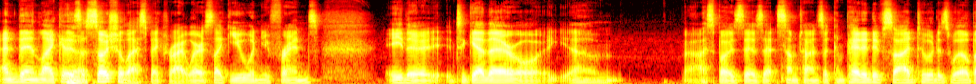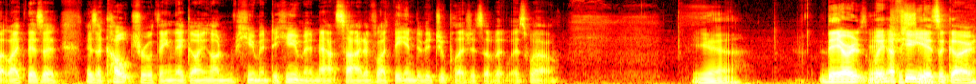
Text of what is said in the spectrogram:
and then like there's Yeah. a social aspect, right, where it's like you and your friends either together or um, I suppose there's that sometimes a competitive side to it as well, but like there's a there's a cultural thing there going on human to human outside of like the individual pleasures of it as well. yeah there we- a few years ago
